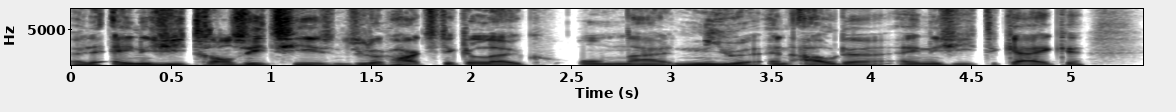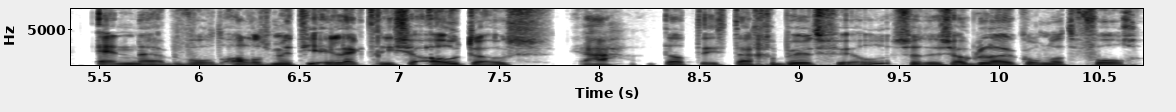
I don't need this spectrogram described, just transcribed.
Uh, de energietransitie is natuurlijk hartstikke leuk... om naar nieuwe en oude energie te kijken. En uh, bijvoorbeeld alles met die elektrische auto's. Ja, dat is, daar gebeurt veel. Dus het is ook leuk om dat te volgen.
